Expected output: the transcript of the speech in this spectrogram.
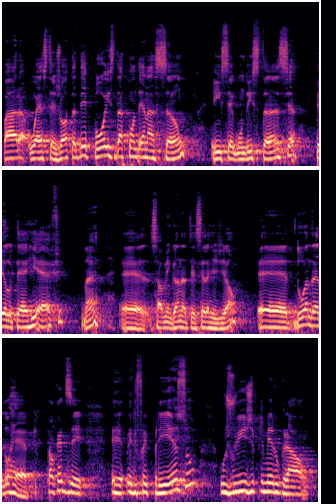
para o STJ depois da condenação em segunda instância pelo TRF, né? É, salvo engano, da terceira região, é, do André do Rep. Então, quer dizer, é, ele foi preso, o juiz de primeiro grau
